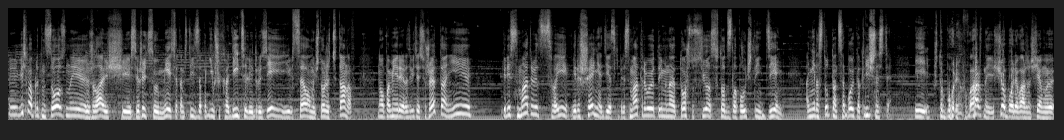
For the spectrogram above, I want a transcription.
Весьма претенциозные, желающие совершить свою месть, отомстить за погибших родителей, друзей и в целом уничтожить титанов. Но по мере развития сюжета они пересматривают свои решения детские, пересматривают именно то, что случилось в тот злополучный день. Они растут над собой как личности. И, что более важно, еще более важно, чем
